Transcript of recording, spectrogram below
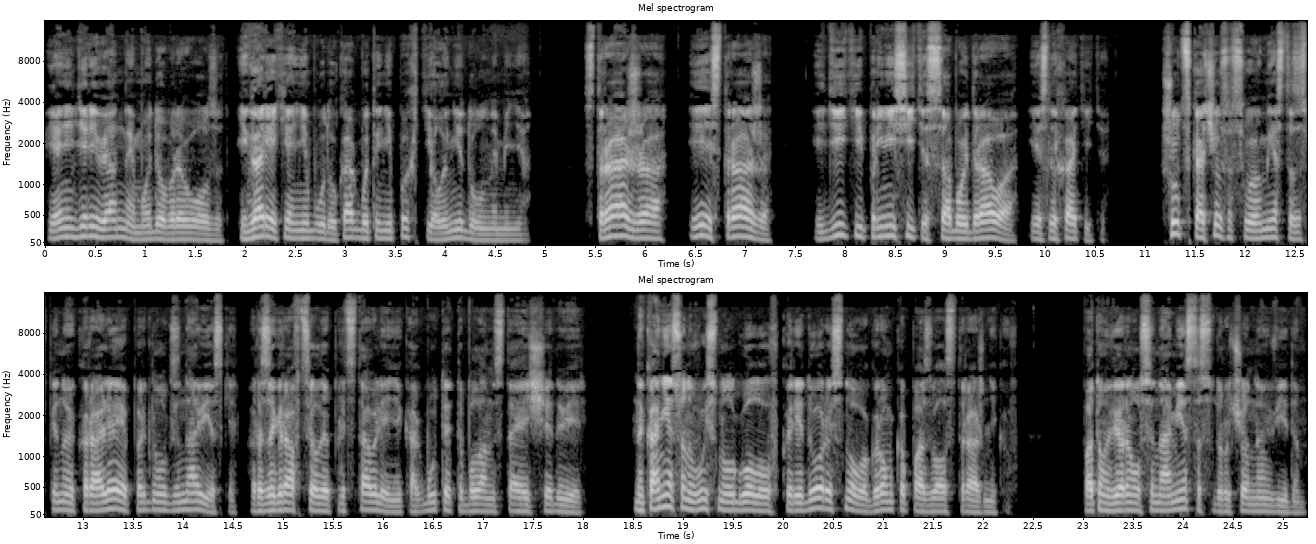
Я не деревянный, мой добрый Волзет. И гореть я не буду, как бы ты ни пыхтел и не дул на меня. Стража! Эй, стража! Идите и принесите с собой дрова, если хотите. Шут скачал со своего места за спиной короля и прыгнул к занавеске, разыграв целое представление, как будто это была настоящая дверь. Наконец он высунул голову в коридор и снова громко позвал стражников. Потом вернулся на место с удрученным видом.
